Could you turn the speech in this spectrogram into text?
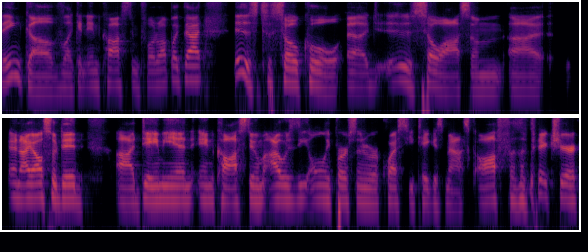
think of, like an in costume photo op like that. It is so cool. Uh, it is so awesome. Uh, and I also did uh, Damien in costume. I was the only person who requested he take his mask off for the picture,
